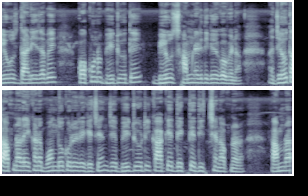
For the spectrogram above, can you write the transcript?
ভিউজ দাঁড়িয়ে যাবে। কখনো ভিডিওতে ভিউজ সামনের দিকে এগোবে না। যেহেতু আপনারা এখানে বন্ধ করে রেখেছেন যে ভিডিওটি কাকে দেখতে দিচ্ছেন আপনারা, আমরা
